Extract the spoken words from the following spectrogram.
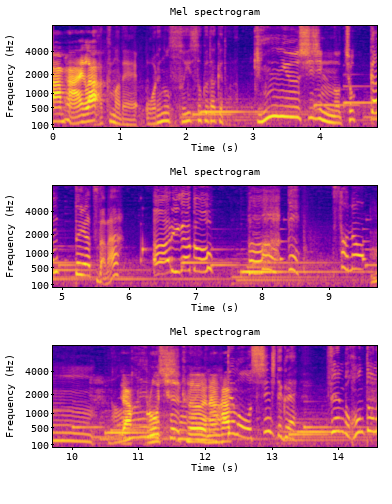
ตามหาอีกละ あくまで俺の推測だけどな銀融詩人の直感ってやつだなありがとうあで そのーうーんอยากรู้ชื่อเธอนะครับ でも信じてくれ全部本当の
